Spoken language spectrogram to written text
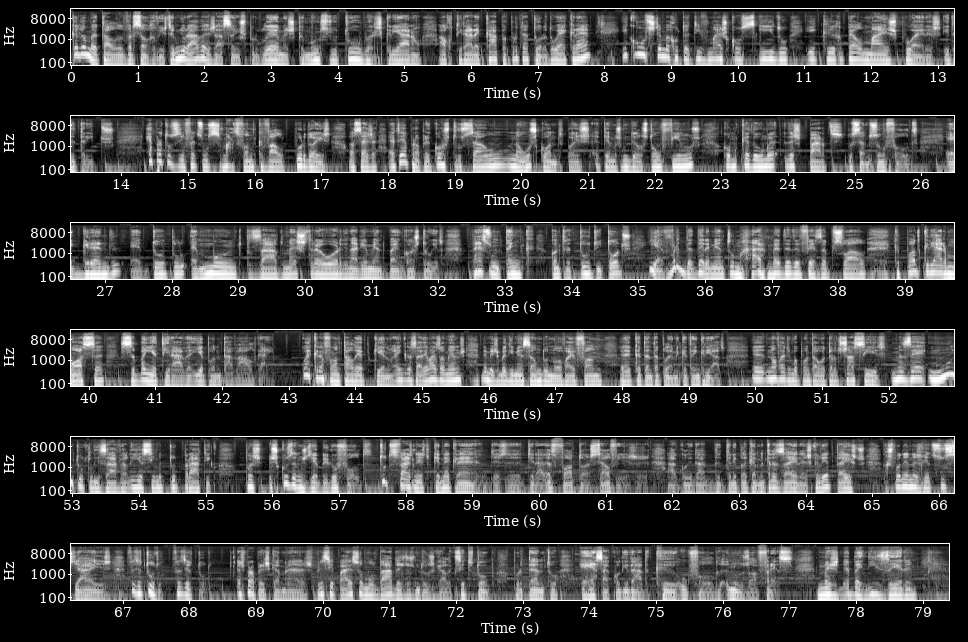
Calhou-me a tal versão revista melhorada, já sei os problemas que muitos youtubers criaram ao retirar a capa protetora do ecrã e com um sistema rotativo mais conseguido e que repele mais poeiras e detritos. É para todos os efeitos um smartphone que vale por dois, ou seja, até a própria construção não o esconde, pois temos modelos tão finos como cada uma das partes do Samsung Fold. É grande, é duplo, é muito pesado, mas extraordinariamente bem construído. Parece um tanque contra tudo e todos e é verdadeiramente uma arma de defesa pessoal que pode criar moça se bem atirada e apontada a alguém. O ecrã frontal é pequeno, é engraçado, é mais ou menos da mesma dimensão do novo iPhone eh, que a tanta polémica tem criado. Eh, não vai de uma ponta à outra do chassi, mas é muito utilizável e, acima de tudo, prático. Pois escusa-nos de abrir o Fold. Tudo se faz neste pequeno ecrã, desde tirada de fotos, selfies, à qualidade de tripla cama traseira, escrever textos, responder nas redes sociais, fazer tudo, fazer tudo. As próprias câmaras principais são moldadas nos modelos Galaxy de topo, portanto, é essa a qualidade que o Fold nos oferece. Mas, a bem dizer,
